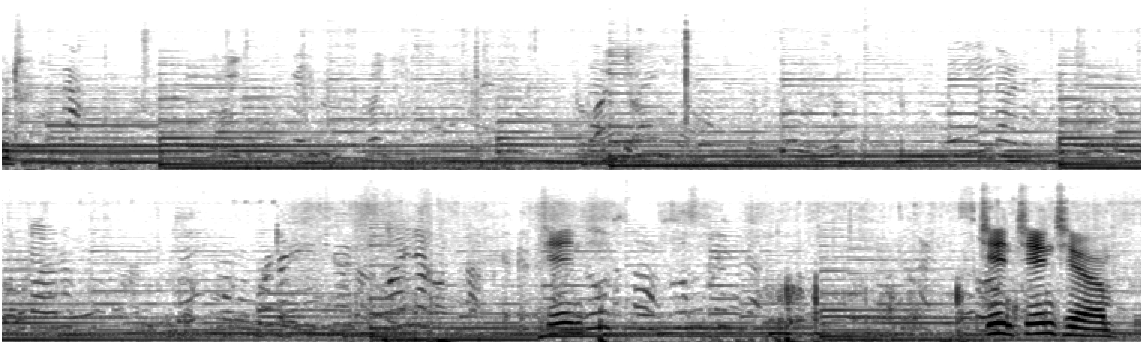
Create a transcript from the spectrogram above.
Good. Change. Change, change. Um,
